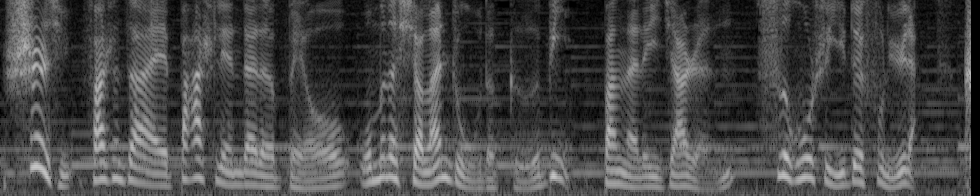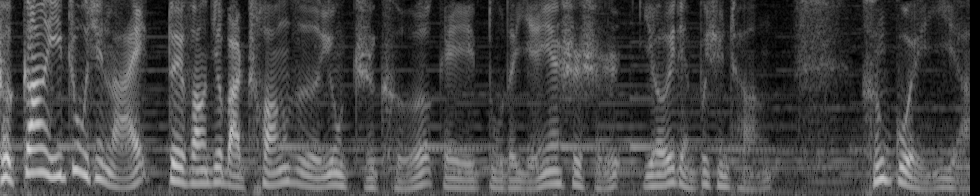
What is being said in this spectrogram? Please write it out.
事情发生在八十年代的北欧，我们的小男主的隔壁搬来了一家人，似乎是一对父女俩。可刚一住进来，对方就把窗子用纸壳给堵得严严实实，有一点不寻常，很诡异啊。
